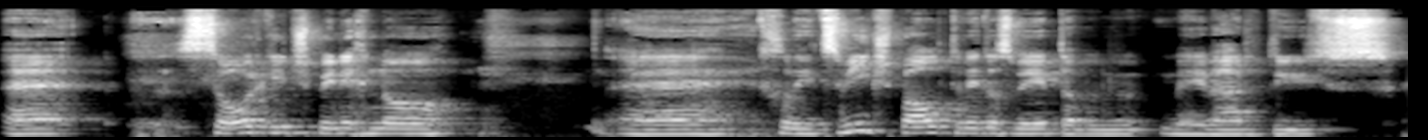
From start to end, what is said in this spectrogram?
Äh, Sorgic bin ich noch äh, ein bisschen zwiegespalten, wie das wird, aber wir werden uns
